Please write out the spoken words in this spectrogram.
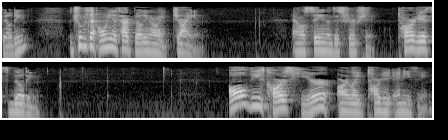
building. The troops that only attack building are like giant. And I'll say in the description targets building. All these cards here are like target anything.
